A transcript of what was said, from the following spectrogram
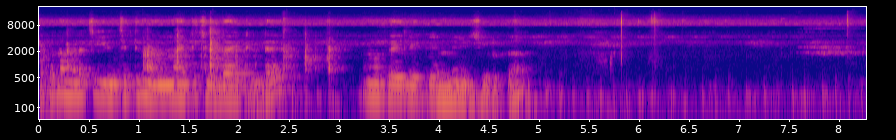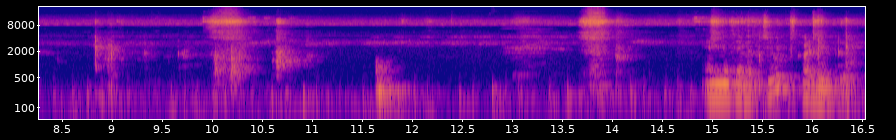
അപ്പോൾ നമ്മൾ ചീനിച്ചിട്ട് നന്നായിട്ട് ചൂടായിട്ടുണ്ട്. നമുക്ക് അതിലേക്ക് എണ്ണ ഒഴിച്ച് കൊടുക്കുക. എണ്ണ തിളച്ചു കടുകിട്ടു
